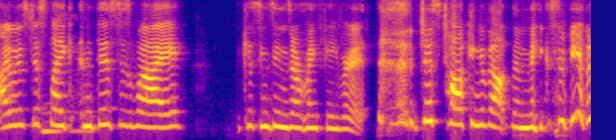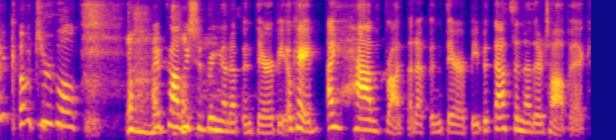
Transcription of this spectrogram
I was just like, and this is why kissing scenes aren't my favorite. Just talking about them makes me uncomfortable. I probably should bring that up in therapy. Okay, I have brought that up in therapy, but that's another topic.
